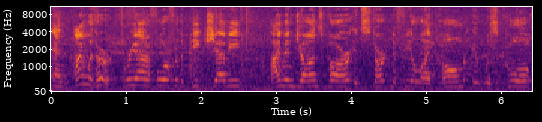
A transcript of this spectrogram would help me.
And I'm with her. Three out of four for the Peak Chevy. I'm in John's car. It's starting to feel like home. It was cool.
